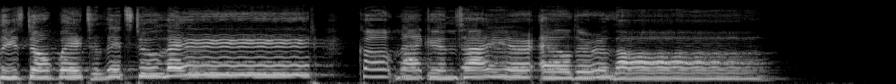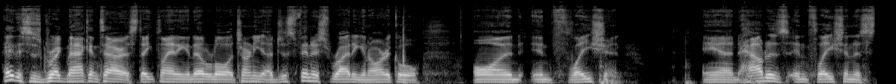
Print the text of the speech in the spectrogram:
Please don't wait till it's too late. Call McIntyre Elder Law. Hey, this is Greg McIntyre, estate planning and elder law attorney. I just finished writing an article on inflation and how does inflation is,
